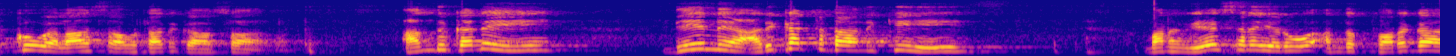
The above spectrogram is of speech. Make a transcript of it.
ఎక్కువగా లాస్ అవ్వటానికి అవసరం ఉంటుంది. అందుకని దీన్ని అరికట్టడానికి మనం వేసిన ఎరువు అంత త్వరగా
